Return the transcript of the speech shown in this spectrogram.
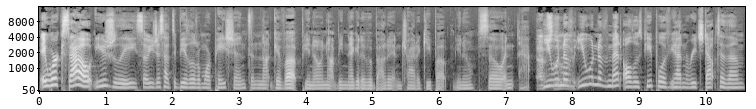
it works out usually. So you just have to be a little more patient and not give up, you know, and not be negative about it and try to keep up, you know. So and ha- you wouldn't have you wouldn't have met all those people if you hadn't reached out to them.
